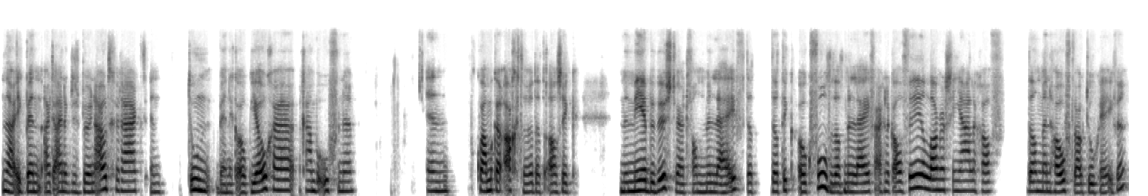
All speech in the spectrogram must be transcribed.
nou, ik ben uiteindelijk dus burn-out geraakt en toen ben ik ook yoga gaan beoefenen. En kwam ik erachter dat als ik me meer bewust werd van mijn lijf, dat, dat ik ook voelde dat mijn lijf eigenlijk al veel langer signalen gaf dan mijn hoofd wou toegeven.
